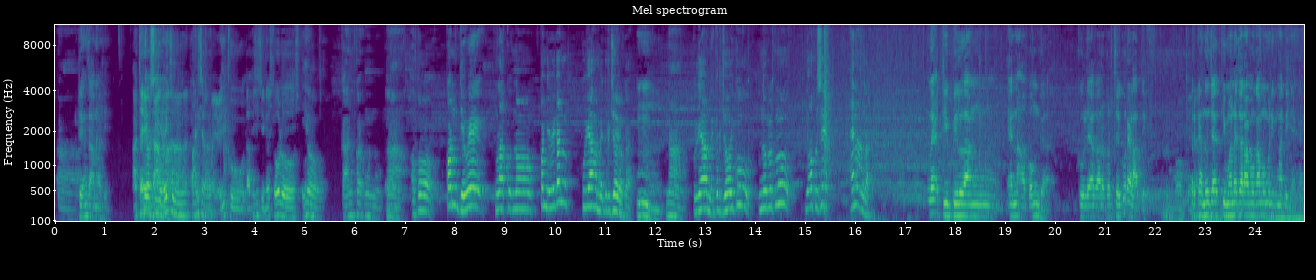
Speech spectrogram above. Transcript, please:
Ah, Ada yang sama sih. ada Iya yang sih, sama ya iku, ada yang pancet. sama, ya iku tapi si jenis lulus iya kan koyo ngono. Nah, apa kon dhewe nglakukno kon dhewe kan kuliah ambek kerja ya, Kak. Hmm. Nah, kuliah ambek kerja iku menurutmu ya apa sih? Enak enggak? Lek dibilang enak apa enggak, kuliah karo kerja itu relatif. Oke. Tergantung gimana caramu kamu menikmatinya kan.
